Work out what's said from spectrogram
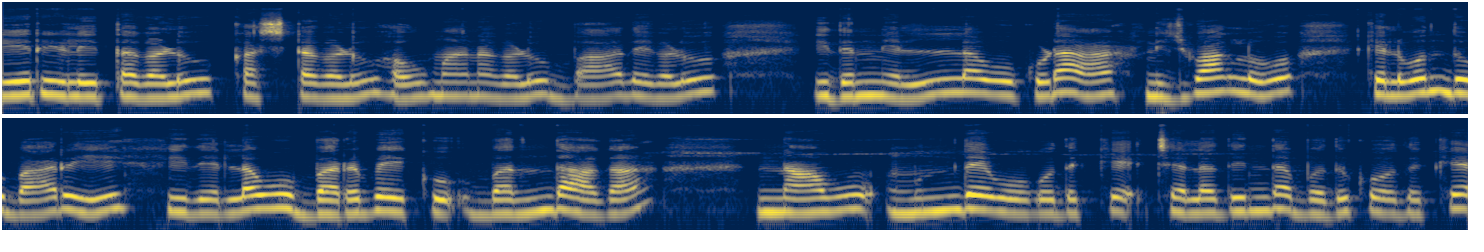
ಏರಿಳಿತಗಳು, ಕಷ್ಟಗಳು, ಅವಮಾನಗಳು, ಬಾಧೆಗಳು ಇದನ್ನೆಲ್ಲವೂ ಕೂಡ ನಿಜವಾಗ್ಲೂ ಕೆಲವೊಂದು ಬಾರಿ ಇದೆಲ್ಲವೂ ಬರಬೇಕು. ಬಂದಾಗ ನಾವು ಮುಂದೆ ಹೋಗೋದಕ್ಕೆ, ಛಲದಿಂದ ಬದುಕೋದಕ್ಕೆ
